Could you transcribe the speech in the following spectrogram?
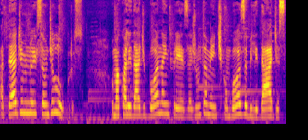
até a diminuição de lucros. Uma qualidade boa na empresa, juntamente com boas habilidades,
